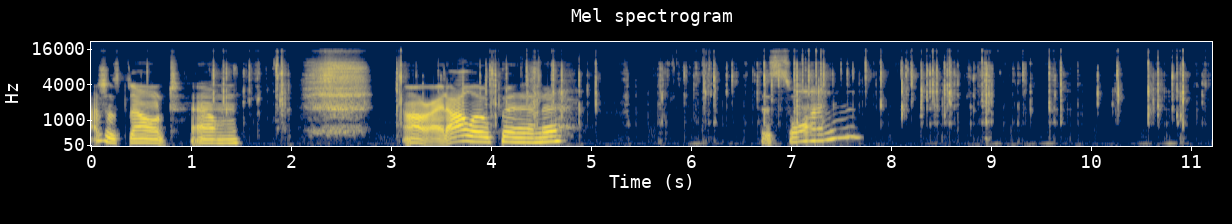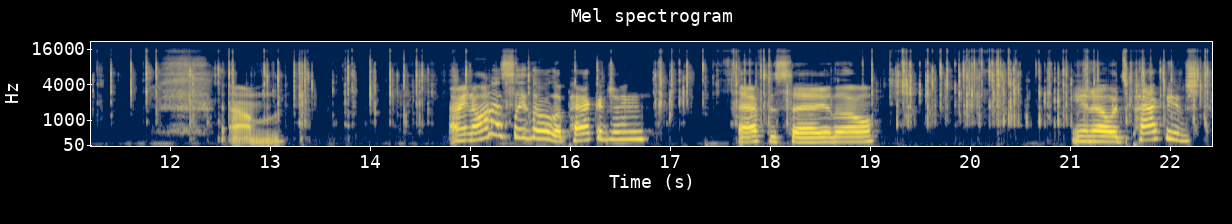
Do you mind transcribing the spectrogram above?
I just don't. Um Alright, I'll open this one. Um, I mean, honestly, though, the packaging, I have to say, though, you know, it's packaged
